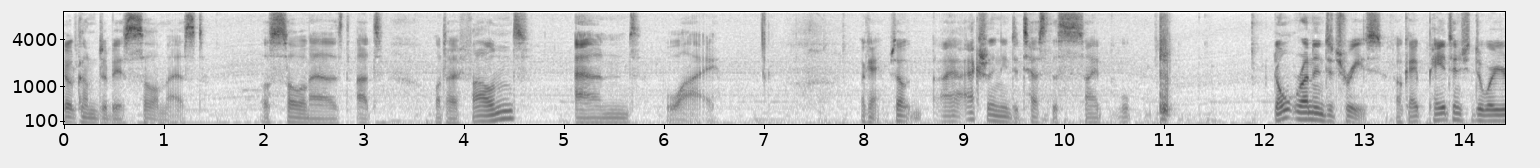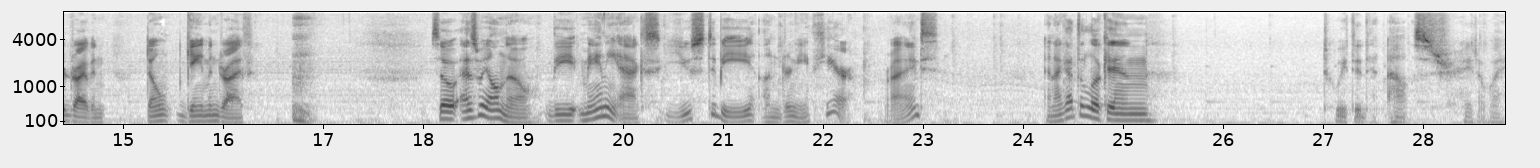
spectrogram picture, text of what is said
You're going to be so amazed. Or so amazed at what I found and why. Okay, so I actually need to test this side. Don't run into trees, okay? Pay attention to where you're driving. Don't game and drive. so, as we all know, the Manny axe used to be underneath here, right? And I got to look in. Tweeted out straight away.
